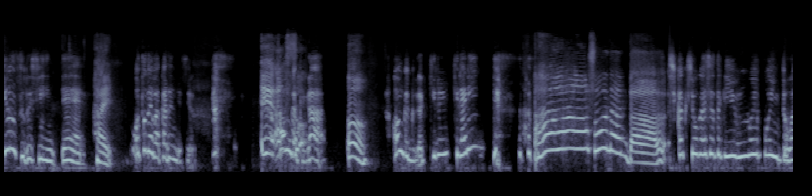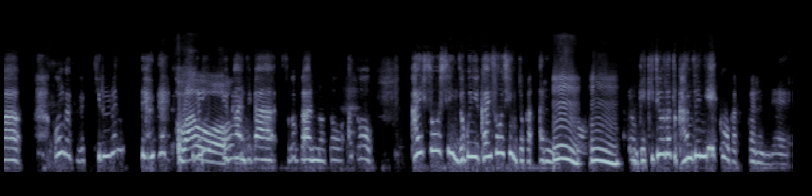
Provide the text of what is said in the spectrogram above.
キュンするシーンって、はい、音でわかるんですよ。え音楽が、うん、音楽がキラキラリンって。ああ、そうなんだ。視覚障害者的萌えポイントは、音楽がキルリンってわおいう感じがすごくあるのと、あと、回想シーン、俗に回想シーンとかあるんですけど、うんうん、劇場だと完全にエコーがかかるんで、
